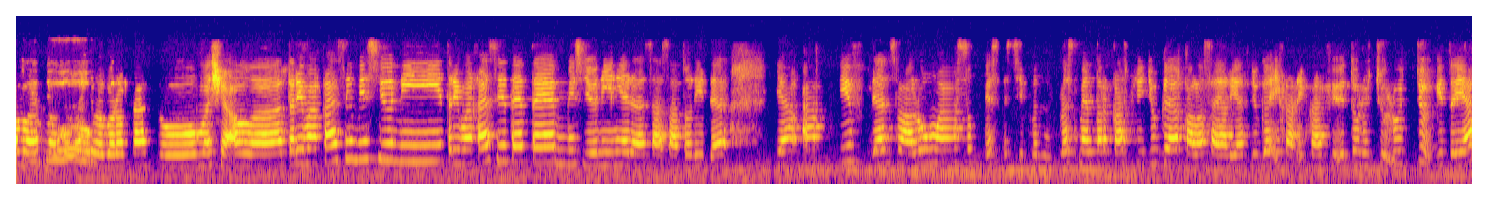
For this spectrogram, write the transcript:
wabarakatuh. wabarakatuh. Masya Allah. Terima kasih Miss Yuni. Terima kasih Tete. Miss Yuni ini adalah salah satu leader yang aktif dan selalu masuk best achievement plus mentor view juga. Kalau saya lihat juga iklan-iklan view itu lucu-lucu gitu ya.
